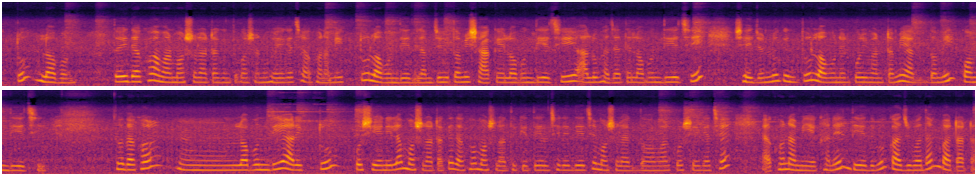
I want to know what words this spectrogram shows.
একটু লবণ। তো এই দেখো আমার মশলাটা কিন্তু কষানো হয়ে গেছে, এখন আমি একটু লবণ দিয়ে দিলাম। যেহেতু আমি শাকে লবণ দিয়েছি, আলু ভাজাতে লবণ দিয়েছি, সেই জন্য কিন্তু লবণের পরিমাণটা আমি একদমই কম দিয়েছি। তো দেখো লবণ দিয়ে আর একটু কষিয়ে নিলাম মশলাটাকে। দেখো, মশলা থেকে তেল ছেড়ে দিয়েছে, মশলা একদম আমার কষে গেছে। এখন আমি এখানে দিয়ে দেব কাজু বাদাম বাটাটা।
